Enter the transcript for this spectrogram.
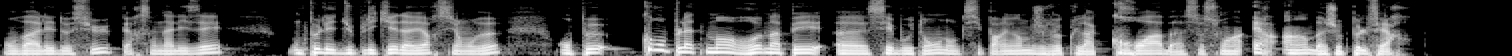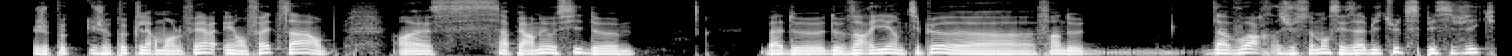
On va aller dessus, personnaliser. On peut les dupliquer d'ailleurs si on veut. On peut complètement remapper euh, ces boutons. Donc si par exemple je veux que la croix bah, ce soit un R1, bah, je peux le faire. Je peux, je peux clairement le faire. Et en fait ça, ça permet aussi de, bah, de, de varier un petit peu, euh, enfin de d'avoir justement ses habitudes spécifiques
